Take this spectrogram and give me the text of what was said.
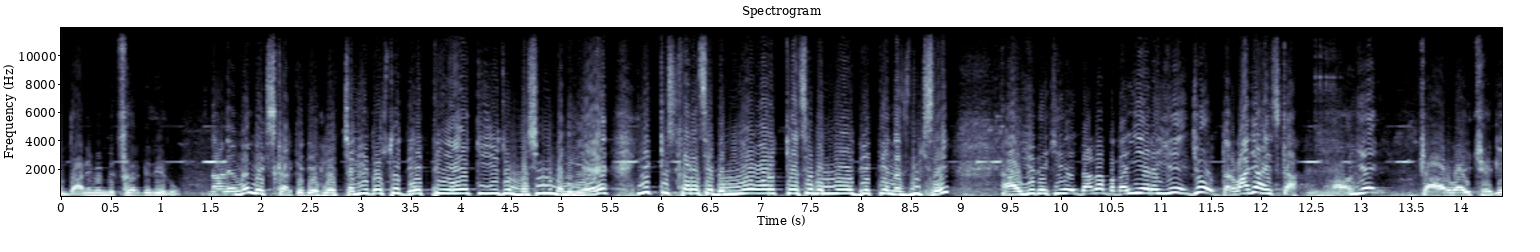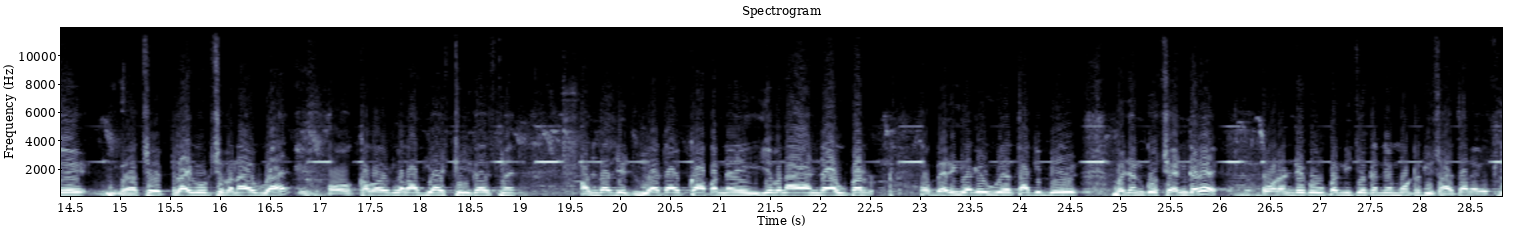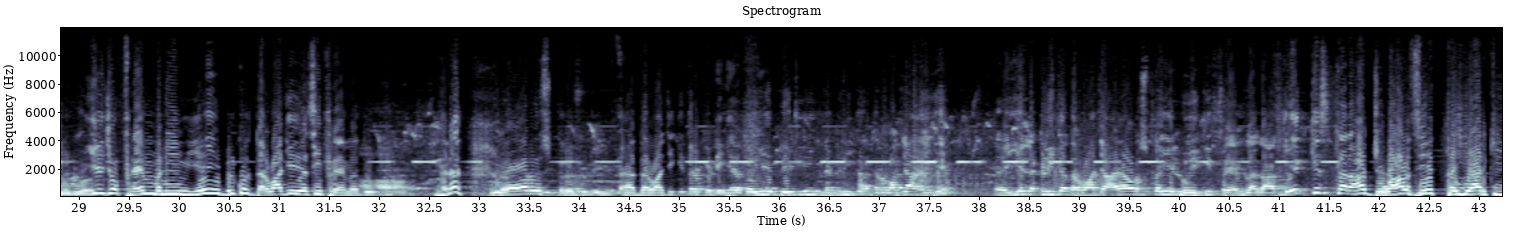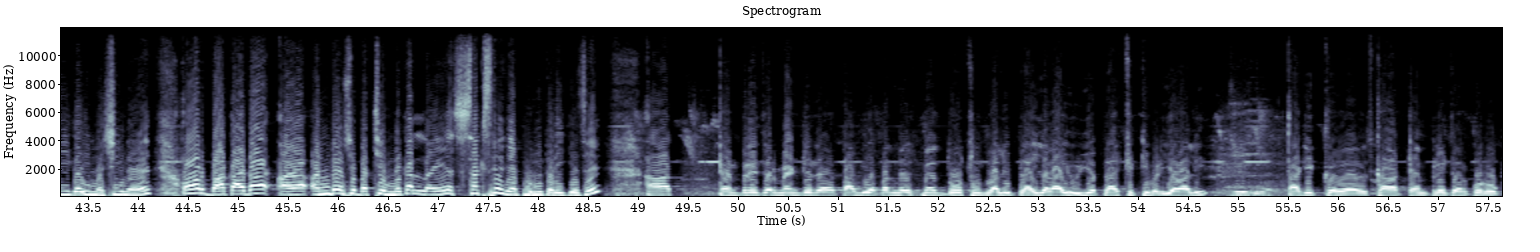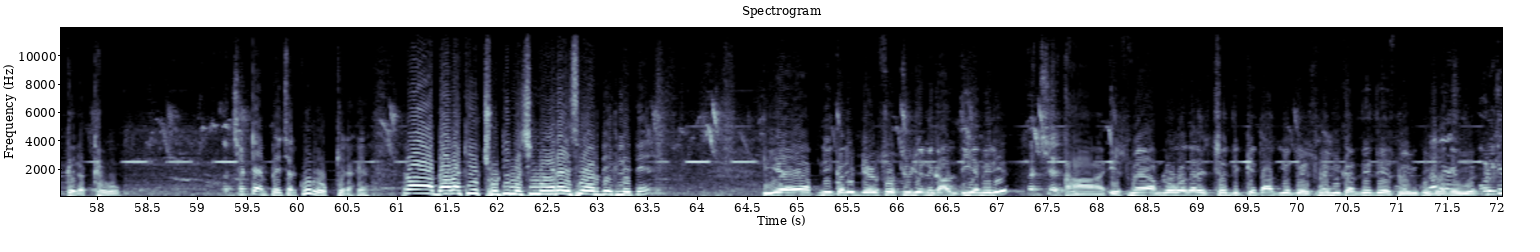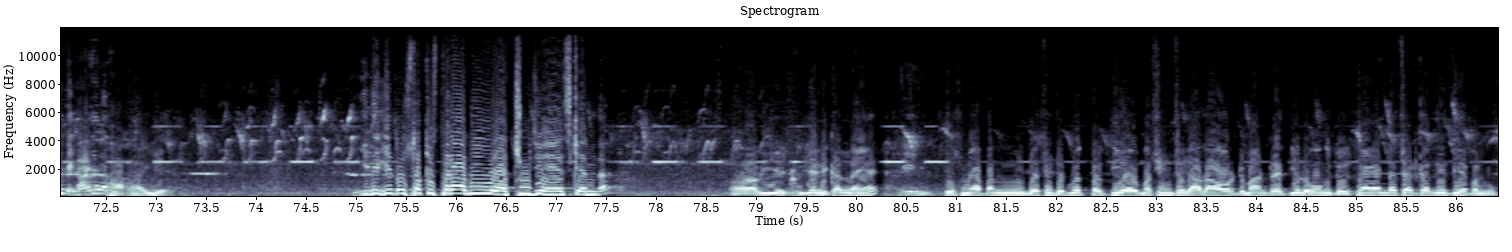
दाने में मिक्स करके दे दो। दाने में मिक्स करके देख लो। चलिए दोस्तों देखते हैं कि ये जो मशीन बनी है ये किस तरह से बनी है और कैसे बनी है देखते हैं नज़दीक से। आ, ये देखिए दादा बताइए ये जो दरवाज़ा है इसका ये चार बाई छः के से प्लाईवुड से बनाया हुआ है और कवर लगा दिया स्टील का इसमें। अंदर ये झूला टाइप का अपन ने ये बनाया अंडा ऊपर और बेरिंग लगे हुए हैं ताकि बे वज़न को सहन करे और अंडे को ऊपर नीचे करने में मोटर की सहायता रहे उसमें जो ये जो फ्रेम बनी हुई है ये बिल्कुल दरवाजे जैसी फ्रेम है तो हाँ। है। ना? और उस है। दरवाजे की तरफ़ फिटिंग है। तो ये देख ली लकड़ी का दरवाज़ा है ये। ये लकड़ी का दरवाज़ा आया और उस पर ये लोहे की फ्रेम लगा के किस तरह जुगाड़ से तैयार की गई मशीन है और बाकायदा अंडों से बच्चे निकल रहे हैं सक्सेस हैं पूरी तरीके से। टेम्परेचर मेंटेन रहे ताकि अपन ने इसमें दो सूत वाली प्लाई लगाई हुई है प्लास्टिक की बढ़िया वाली जी जी। ताकि इसका टेम्परेचर को रोक के रखे वो। अच्छा टेम्परेचर को रोक के रखे। दादा की एक छोटी मशीन और है इसे और देख लेते हैं। ये है अपनी करीब डेढ़ सौ चूजे निकालती है मेरी। अच्छा। हाँ इसमें हम लोग अगर इससे दिक्कत आती है तो इसमें भी कर देते हैं इसमें भी कुछ लगे हुए। हाँ हाँ ये। ये देखिए दोस्तों किस तरह अभी चूजे हैं इसके अंदर। और अभी ये चूजे निकल रहे हैं। उसमें अपन जैसे ज़रूरत पड़ती है मशीन से ज़्यादा और डिमांड रहती है लोगों की तो इसमें अंडा सेट कर देते हैं अपन लोग।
